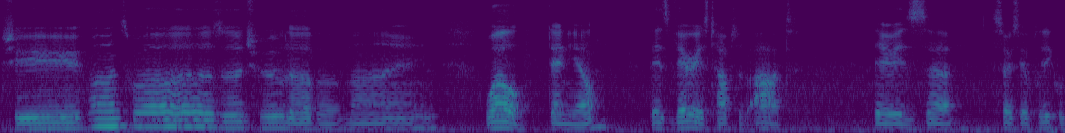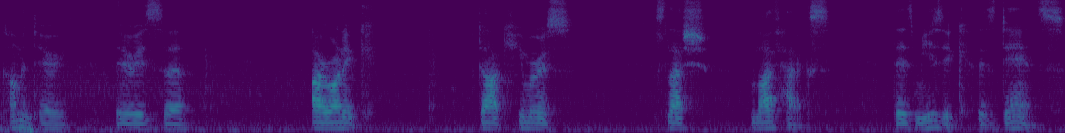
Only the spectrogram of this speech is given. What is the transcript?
She once was a true love of mine. Well, Danielle, there's various types of art. There is uh, socio-political commentary. There is uh, ironic, dark, humorous slash life hacks. There's music. There's dance.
